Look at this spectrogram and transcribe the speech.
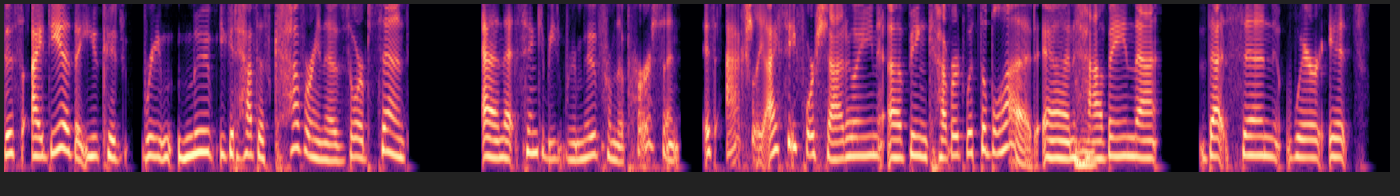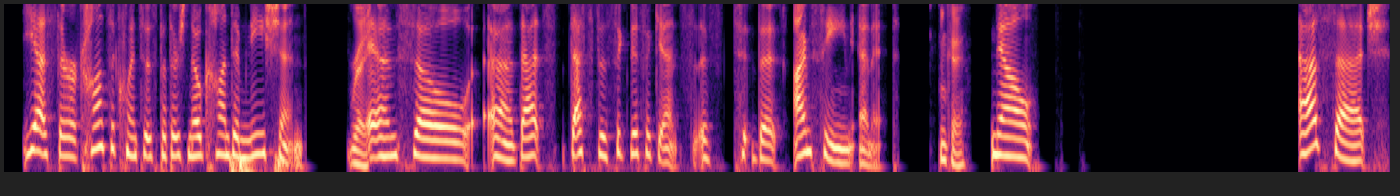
this idea that you could remove, you could have this covering that absorbs sin, and that sin can be removed from the person is actually I see foreshadowing of being covered with the blood and Mhm. having that that sin where it's yes there are consequences but there's no condemnation Right. and so uh, that's that's the significance of t- that I'm seeing in it. okay. Now, as such,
